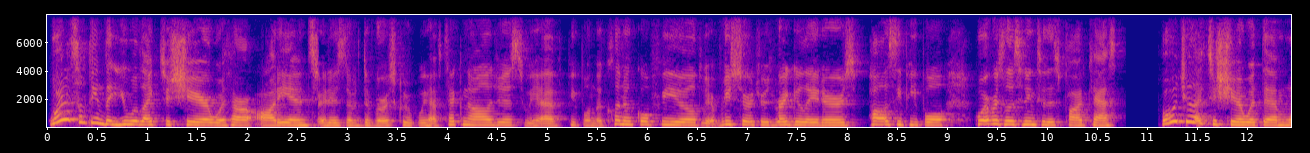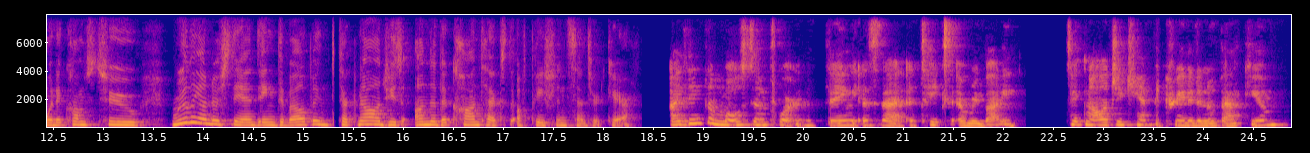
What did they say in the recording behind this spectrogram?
What is something that you would like to share with our audience? It is a diverse group. We have technologists, we have people in the clinical field, we have researchers, regulators, policy people, whoever's listening to this podcast. What would you like to share with them when it comes to really understanding developing technologies under the context of patient centered care? I think the most important thing is that it takes everybody. Technology can't be created in a vacuum.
